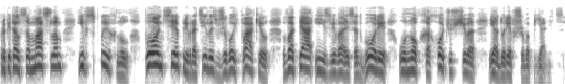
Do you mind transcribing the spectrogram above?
пропитался маслом и вспыхнул. Понтия превратилась в живой факел, вопя и извиваясь от боли у ног хохочущего и одуревшего пьяницы.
